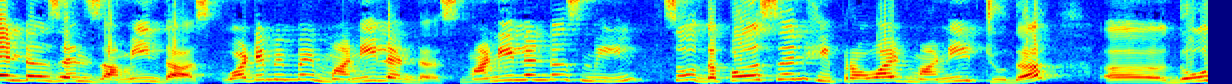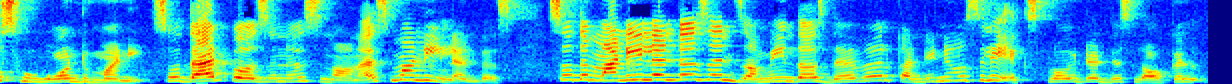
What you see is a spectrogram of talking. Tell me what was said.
lenders and zamindars. What do you mean by money lenders? Money lenders mean, so the person he provide money to the uh, those who want money. So that person is known as money lenders. So the money lenders and zamindars, they were continuously exploited this local,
